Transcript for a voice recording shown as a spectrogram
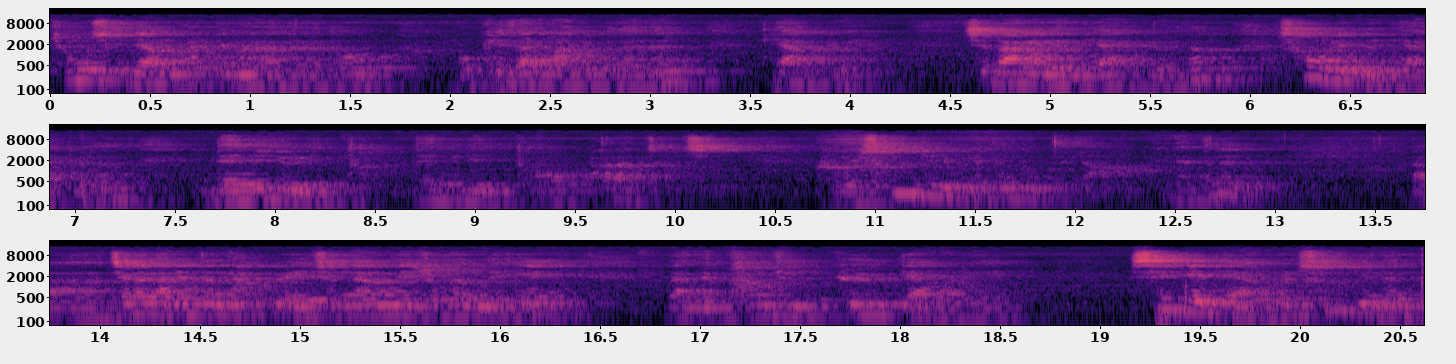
총신대학을 갈 때만 하더라도 목회자를 하기보다는 대학교에 지방에 있는 대학교든 서울에 있는 대학교든 내비게이터, 내비게이터, 파라처치 그걸 섬기려고 했던 겁니다. 왜냐하면 어, 제가 다녔던 학교에 전남대 조선대에 그다음에 광주 교육대학원에 세계대학을 섬기는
